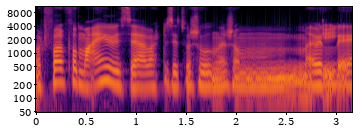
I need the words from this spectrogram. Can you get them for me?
I hvert fall for meg, hvis jeg har vært i situasjoner som er veldig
